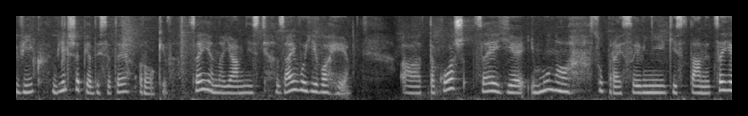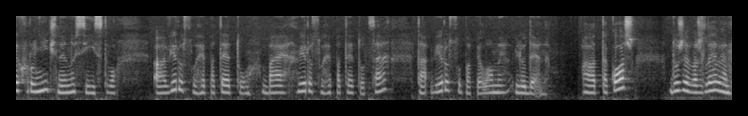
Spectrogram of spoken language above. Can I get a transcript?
вік більше 50 років. Це є наявність зайвої ваги. Також це є імуносупресивні якісь стани, це є хронічне носійство вірусу гепатиту Б, вірусу гепатиту С та вірусу папіломи людини. Також дуже важливим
